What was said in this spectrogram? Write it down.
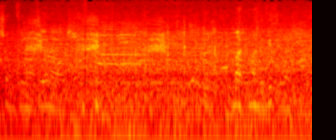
Son filmaciones más, más difíciles.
